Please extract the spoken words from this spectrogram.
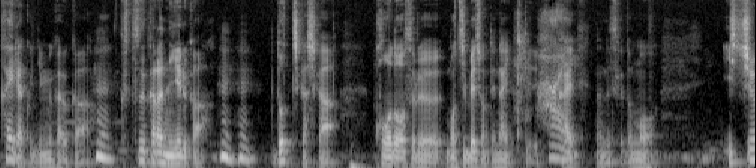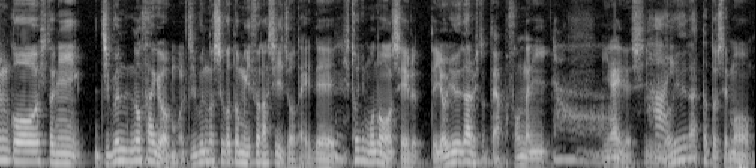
快楽に向かうか、うん。苦痛から逃げるか、ーうんうん。どっちかしか行動するモチベーションってないっていう、はいなんですけども、一瞬こう人に自分の作業も自分の仕事も忙しい状態で人に物を教えるって余裕がある人ってやっぱそんなにいないですし、はい。余裕があったとしても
